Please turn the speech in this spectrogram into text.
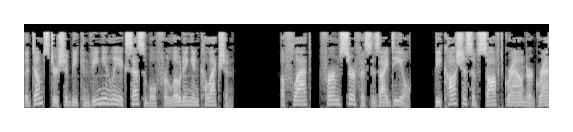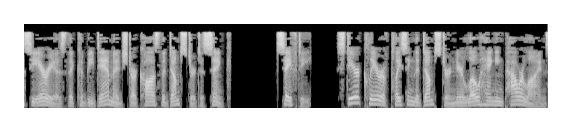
The dumpster should be conveniently accessible for loading and collection. A flat, firm surface is ideal. Be cautious of soft ground or grassy areas that could be damaged or cause the dumpster to sink. Safety. Steer clear of placing the dumpster near low hanging power lines,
